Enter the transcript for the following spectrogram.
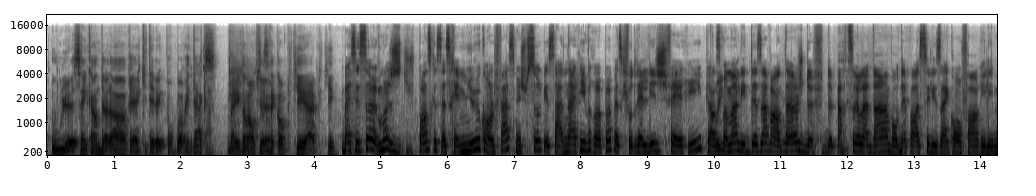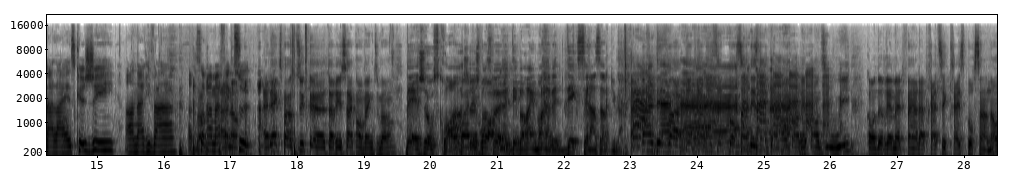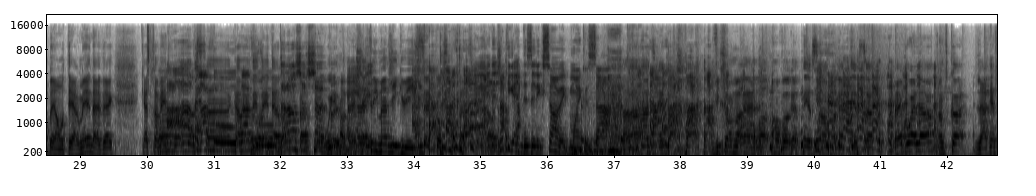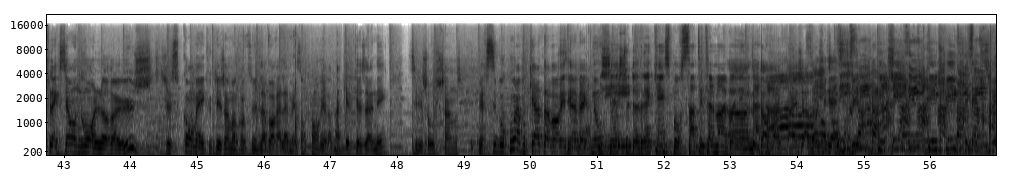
ou le 50 euh, qui est avec pourboire et taxes. Mais donc, Donc, ce euh, serait compliqué à appliquer. Ben c'est ça. Moi, je pense que ça serait mieux qu'on le fasse, mais je suis sûre que ça n'arrivera pas parce qu'il faudrait légiférer. Puis en Oui. ce moment, les désavantages de, de partir là-dedans vont dépasser les inconforts et les malaises que j'ai en arrivant, en recevant ma Ah facture. Alex, penses-tu que tu as réussi à convaincre du monde? Ben, j'ose On croire. va Je, aller je pense voir. que Déborah et moi, on avait d'excellents arguments. Avant le débat, 87 des internautes ont répondu oui, qu'on devrait mettre fin à la pratique, 13% non. Ben, on termine avec 83 Ah, bravo, même des bravo. internautes. Chercher un oui, peu. on Un devrait- chatouillement de l'aiguille. 17 Il y a des gens qui gagnent des élections avec moins que ça. Ah. On va, on va retenir ça, on va retenir ça. Ben voilà, en tout cas, la réflexion, nous, on l'aura eue. Je, je suis convaincu que les gens vont continuer de l'avoir à la maison. Puis on verra dans quelques années si les choses changent. Merci beaucoup à vous quatre d'avoir été avec nous. Michel, je te donnerais 15 T'es tellement un bon Ah, animateur. bien fin, j'avoue. Moi, j'irais à 18. Jésus! T'es cheap, t'es 18.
